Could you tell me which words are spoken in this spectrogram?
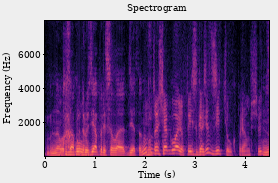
на Ну, WhatsApp голову? друзья присылают, где-то. Ну, Ну, то есть я говорю, ты из газет «Зятюк» прям все Ну,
